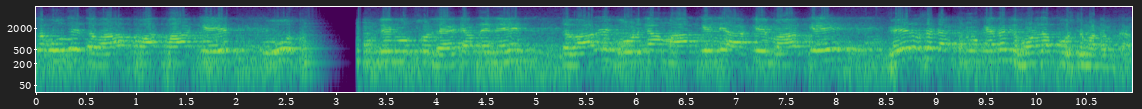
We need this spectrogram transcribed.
ਤਾਂ ਉਹਦੇ ਦਬਾਅ ਪਾ ਕੇ ਉਸ ਮੁੰਡੇ ਨੂੰ ਉੱਥੋਂ ਲੈ ਜਾਂਦੇ ਨੇ। ਦੁਬਾਰੇ ਗੋਲੀਆਂ ਮਾਰ ਕੇ, ਲਿਆ ਕੇ, ਮਾਰ ਕੇ, ਫਿਰ ਉਸ ਡਾਕਟਰ ਨੂੰ ਕਹਿੰਦਾ ਵੀ ਹੁਣ ਦਾ ਪੋਸਟਮਾਰਟਮ ਕਰ।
